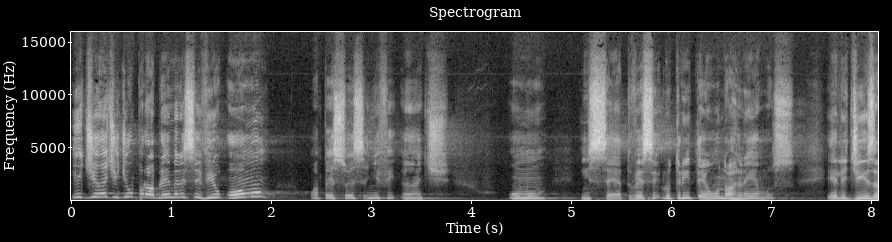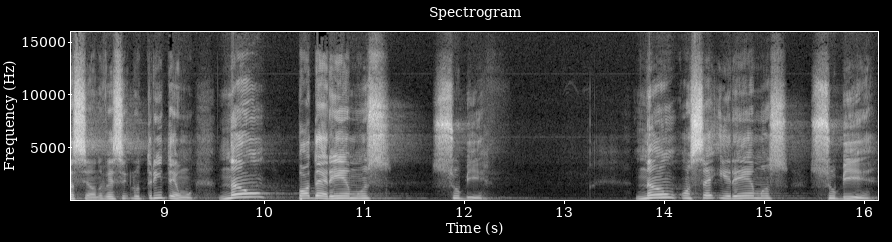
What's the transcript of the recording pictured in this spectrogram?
e diante de um problema ele se viu como uma pessoa insignificante, como um inseto. Versículo 31 nós lemos ele diz assim, no versículo 31, não poderemos subir. Não conseguiremos subir.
